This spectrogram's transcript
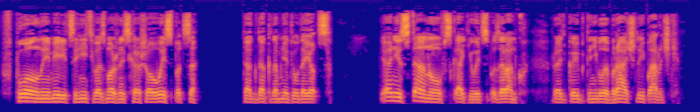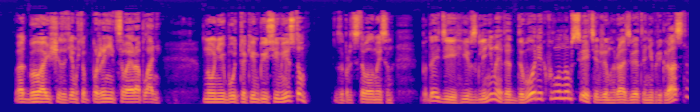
в полной мере ценить возможность хорошо выспаться, тогда, когда мне это удается. Я не стану вскакивать с позаранку ради какой бы то ни было брачной парочки, отбывающей за тем, чтобы пожениться в аэроплане. — Ну, не будь таким пессимистом, — запротестовал Мейсон. Подойди и взгляни на этот дворик в лунном свете, Джим. Разве это не прекрасно?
